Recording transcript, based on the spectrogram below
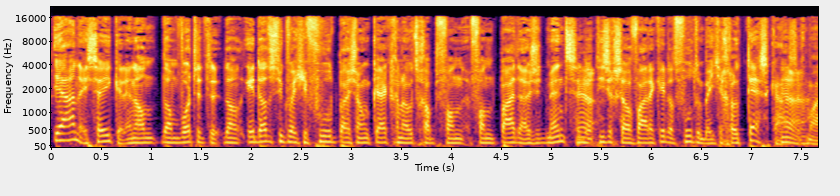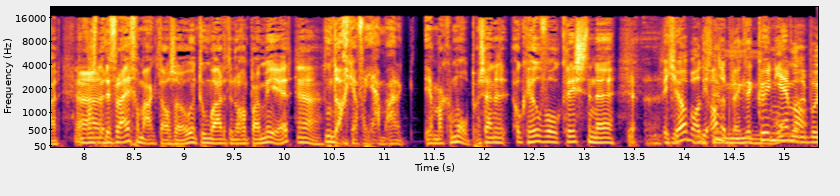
Ja, nee, zeker. En dan, dan wordt het. Dan, dat is natuurlijk wat je voelt bij zo'n kerkgenootschap van, van een paar duizend mensen. Ja. Dat die zichzelf waren keer, dat voelt een beetje grotesk aan, Ja. zeg maar. Dat Ja. was bij de vrijgemaakt al zo. En toen waren het er nog een paar meer. Ja. Toen dacht je van ja, maar, ja, maar kom op. Er zijn er ook heel veel christenen. Weet je wel, op al die andere plekken. Dan kun je niet helemaal.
